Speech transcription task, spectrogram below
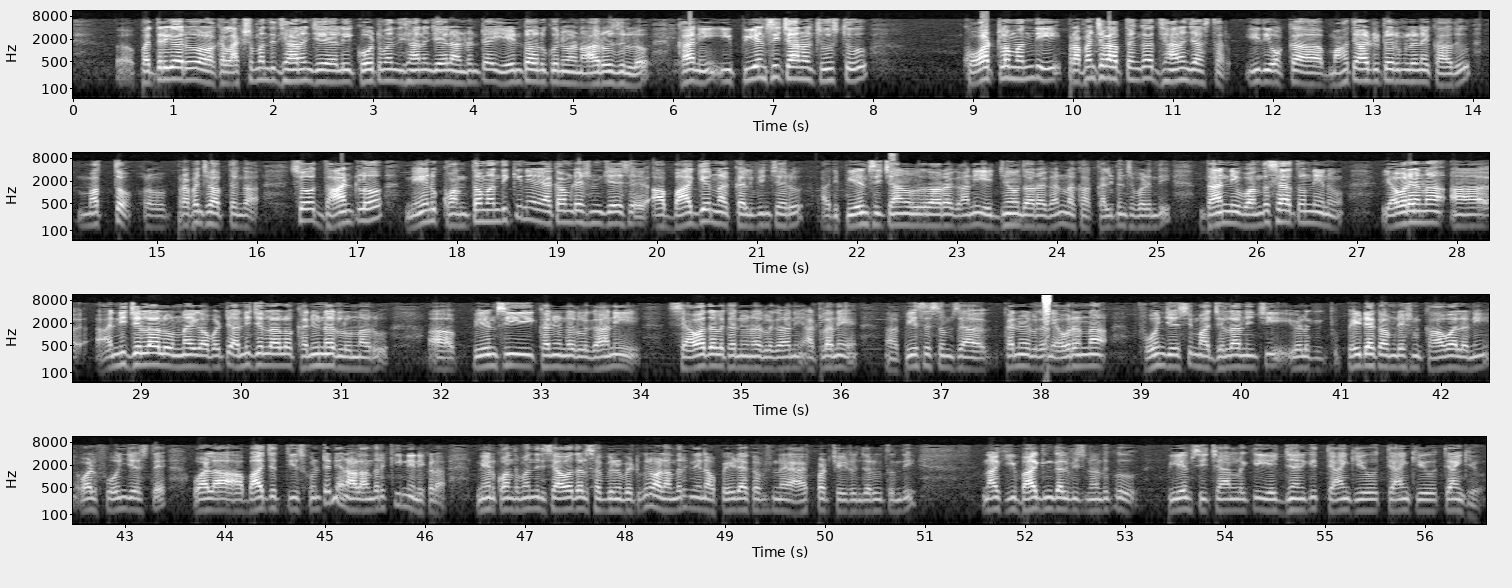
పత్రి గారు ఒక లక్ష మంది ధ్యానం చేయాలి కోటి మంది ధ్యానం చేయాలి అంటే ఏంటో అనుకునేవాడిని ఆ రోజుల్లో. కానీ ఈ పిఎంసి ఛానల్ చూస్తూ కోట్ల మంది ప్రపంచవ్యాప్తంగా ధ్యానం చేస్తారు. ఇది ఒక్క మహతి ఆడిటోరియంలోనే కాదు మొత్తం ప్రపంచవ్యాప్తంగా. సో దాంట్లో నేను కొంతమందికి నేను అకామిడేషన్ చేసే ఆ భాగ్యం నాకు కల్పించారు. అది పిఎంసి ఛానల్ ద్వారా కానీ యజ్ఞం ద్వారా కానీ నాకు కల్పించబడింది. దాన్ని వంద శాతం నేను ఎవరైనా అన్ని జిల్లాలు ఉన్నాయి కాబట్టి అన్ని జిల్లాలో కన్వీనర్లు ఉన్నారు. పిఎంసి కన్వీనర్లు కానీ సేవాదళ కన్వీనర్లు కానీ అట్లానే పిఎస్ఎస్ఎం కన్వీనర్లు కానీ ఎవరన్నా ఫోన్ చేసి మా జిల్లా నుంచి వీళ్ళకి పెయిడ్ అకామిడేషన్ కావాలని వాళ్ళు ఫోన్ చేస్తే వాళ్ళ ఆ బాధ్యత తీసుకుంటే నేను వాళ్ళందరికీ నేను ఇక్కడ నేను కొంతమందిని సేవాదళ సభ్యులను పెట్టుకుని వాళ్ళందరికీ నేను ఆ పెయిడ్ అకామిడేషన్ ఏర్పాటు చేయడం జరుగుతుంది. నాకు ఈ భాగ్యం కల్పించినందుకు పిఎంసీ ఛానల్కి యజ్ఞానికి thank you thank you thank you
